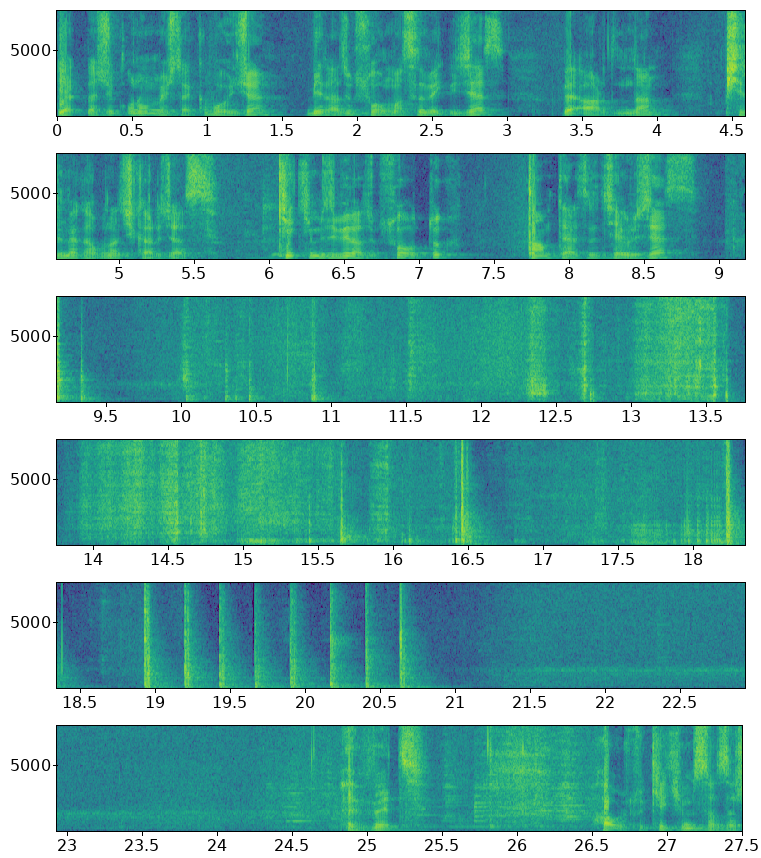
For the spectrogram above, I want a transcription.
Yaklaşık 10-15 dakika boyunca birazcık soğumasını bekleyeceğiz ve ardından pişirme kabına çıkaracağız. Kekimizi birazcık soğuttuk. Tam tersini çevireceğiz. Evet. Havuçlu kekimiz hazır.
